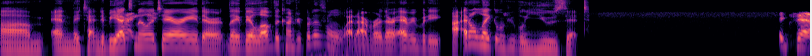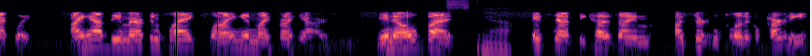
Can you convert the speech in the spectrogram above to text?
Um, and they tend to be Right. ex-military. They're they, they love the country, but it's whatever. They're everybody. I I don't like it when people use it. Exactly. I have the American flag flying in my front yard, you know, but Yeah. it's not because I'm a certain political party.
